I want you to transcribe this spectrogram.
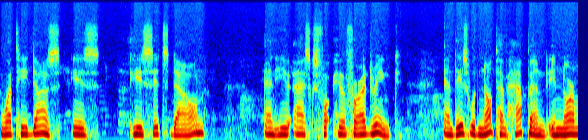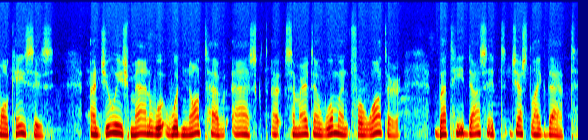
What he does is he sits down and he asks for her for a drink. And this would not have happened in normal cases. A Jewish man would not have asked a Samaritan woman for water, but he does it just like that.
